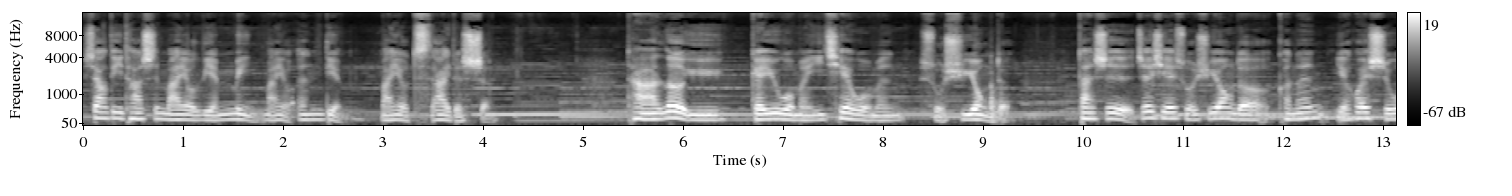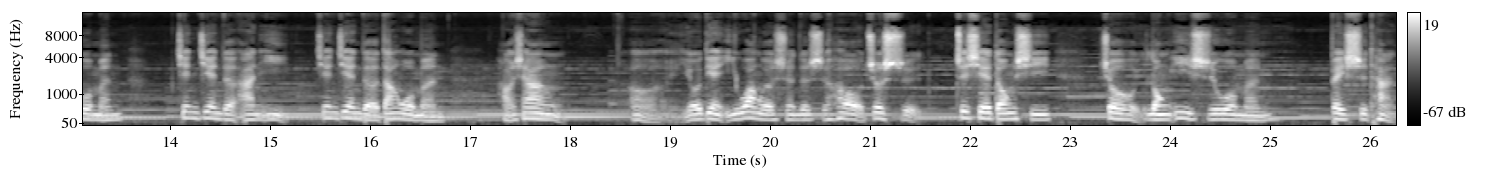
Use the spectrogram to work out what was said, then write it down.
上帝他是蛮有怜悯、蛮有恩典、蛮有慈爱的神，他乐于给予我们一切我们所需用的。但是这些所需用的，可能也会使我们渐渐的安逸，渐渐的，当我们好像呃有点遗忘了神的时候，就是这些东西就容易使我们被试探，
